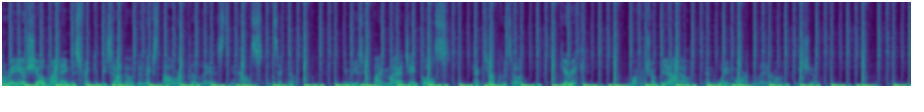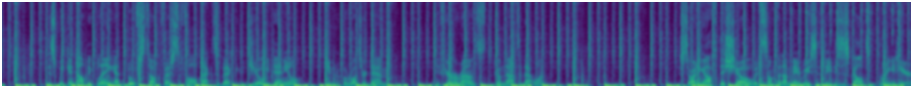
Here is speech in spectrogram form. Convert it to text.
Flow Radio Show. My name is Frankie Rizardo. The next hour, the latest in house and techno. New music by Maya Coles, Hector Couto, Kirik, Marco Tropiano, and way more later on in the show. This weekend I'll be playing at Boofstock Festival back to back Joey Daniel in Rotterdam. If you're around, come down to that one. Starting off this show with something I made recently. This is called Bring It Here.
